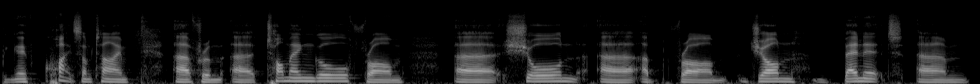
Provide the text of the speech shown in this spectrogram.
been going for quite some time uh, from uh, Tom Engel, from uh, Sean, uh, from John Bennett. Um,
